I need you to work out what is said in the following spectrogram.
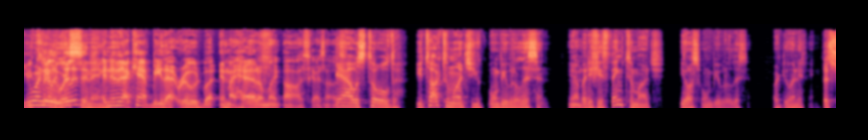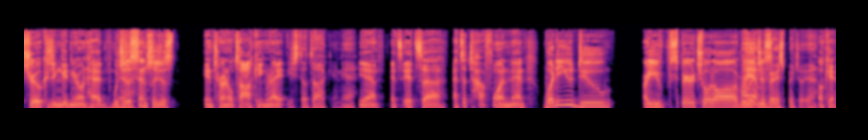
You weren't even were listening. and then i can't be that rude but in my head i'm like oh this guy's not listening. Yeah, I was told you talk too much, you won't be able to listen. Yeah. But if you think too much, you also won't be able to listen or do anything. that's true because you can get in your own head which Yeah. is essentially just internal talking right You're still talking. Yeah. Yeah, it's it's uh that's a tough one, man. What do you do? Are you spiritual at all? I am very spiritual. Yeah. okay.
